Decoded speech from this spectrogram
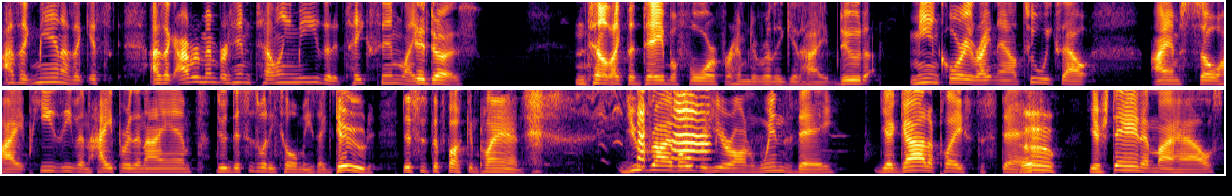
I was like, "Man, I was like, it's." I was like, I remember him telling me that it takes him like It does. until like the day before for him to really get hype. Dude, me and Corey right now, two weeks out, I am so hype. He's even hyper than I am. Dude, this is what he told me. He's like, dude, this is the fucking plan. You drive over here on Wednesday. You got a place to stay. Oh. You're staying at my house.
